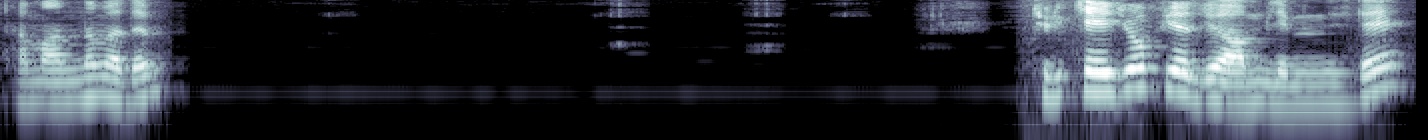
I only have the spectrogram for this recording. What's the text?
Tam anlamadım. Türkiye of yazıyor amblemimizde.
